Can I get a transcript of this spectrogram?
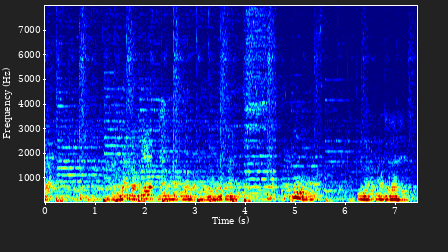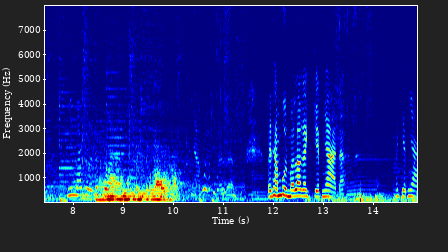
จะจับวัดอกแก้วนะครับว่าท่านผู้ที่เราท่านได้มาบุญกับเราครับไปทำบุญมาเราก็เก็บหญ้าจ้ะไม่เก็บหญ้า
